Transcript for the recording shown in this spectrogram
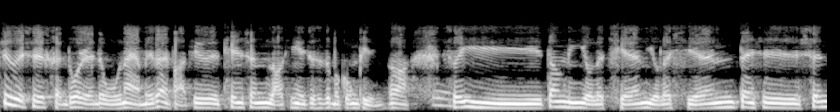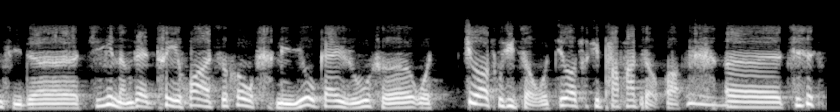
这个是很多人的无奈，没办法，这个天生老天爷就是这么公平，啊。所以当你有了钱，有了闲，但是身体的机能在退化之后，你又该如何？我就要出去走，我就要出去趴趴走啊。呃，其实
